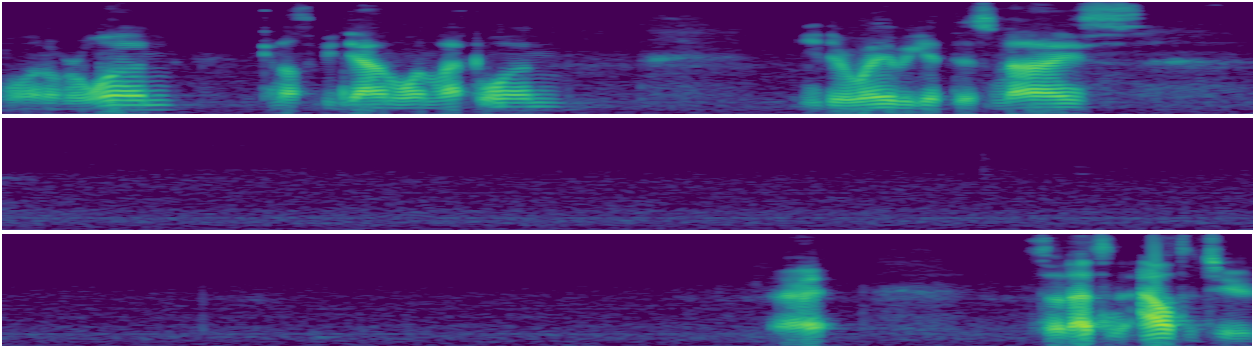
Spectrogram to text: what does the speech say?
1 over 1 can also be down 1, left 1. Either way, we get this nice Alright, so that's an altitude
